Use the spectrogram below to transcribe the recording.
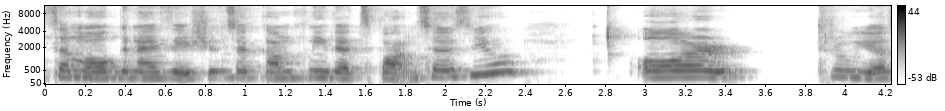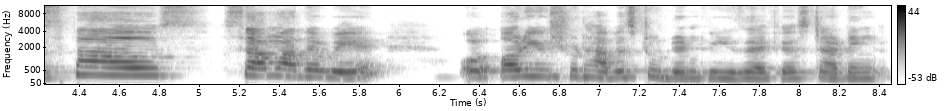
some organizations or company that sponsors you, or through your spouse, some other way, or, or you should have a student visa if you're studying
